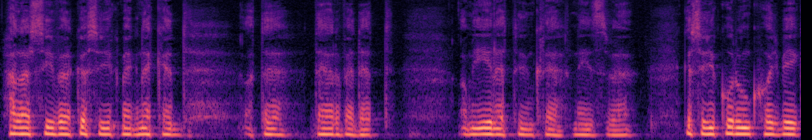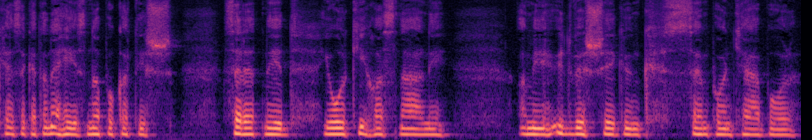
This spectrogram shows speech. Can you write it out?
hálás szívvel köszönjük meg neked a te tervedet, a mi életünkre nézve. Köszönjük, Urunk, hogy még ezeket a nehéz napokat is szeretnéd jól kihasználni, a mi üdvösségünk szempontjából,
